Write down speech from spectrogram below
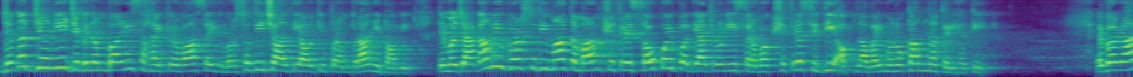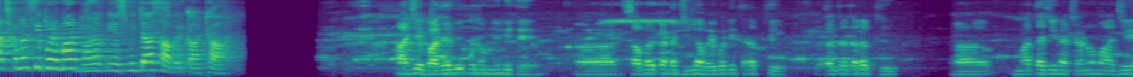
જગતજનની જગદંબાની સહાય કરવા સહિત વર્ષોથી ચાલતી આવતી પરંપરા નિભાવી. તેમજ આગામી વર્ષ સુધીમાં તમામ ક્ષેત્રે સૌ કોઈ પદયાત્રીઓની સર્વક્ષેત્ર સિદ્ધિ અપનાવાઈ મનોકામના કરી હતી. એવા રાજકમલસિંહ પરમાર ભારતની અસ્મિતા સાબરકાંઠા. આજે ભાદરવી પૂનમ નિમિત્તે સાબરકાંઠા જિલ્લા વહીવટી તરફથી, તંત્ર તરફથી માતાજીના ચરણોમાં આજે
